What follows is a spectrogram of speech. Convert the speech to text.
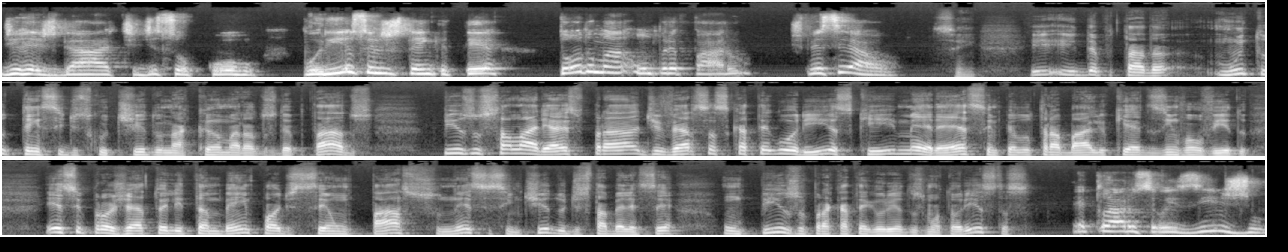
de resgate, de socorro. Por isso, eles têm que ter todo uma, um preparo especial. Sim. E, e, deputada, muito tem se discutido na Câmara dos Deputados pisos salariais para diversas categorias que merecem pelo trabalho que é desenvolvido. Esse projeto ele também pode ser um passo nesse sentido de estabelecer um piso para a categoria dos motoristas? É claro, se eu exijo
